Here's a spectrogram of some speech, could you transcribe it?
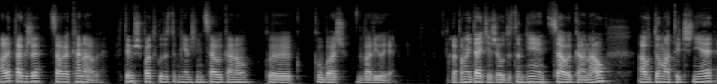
ale także całe kanały. W tym przypadku udostępnialiśmy cały kanał Kubaś wariuje. Ale pamiętajcie, że udostępniając cały kanał, automatycznie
